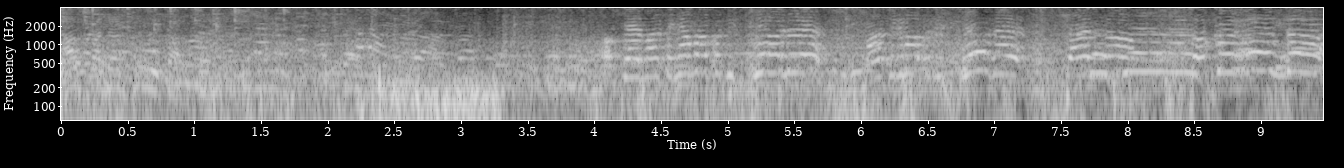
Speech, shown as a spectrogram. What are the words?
Alfa da comunicação. Ok, manteniamo la posizione, manteniamo la posizione, stanno soccorrendo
